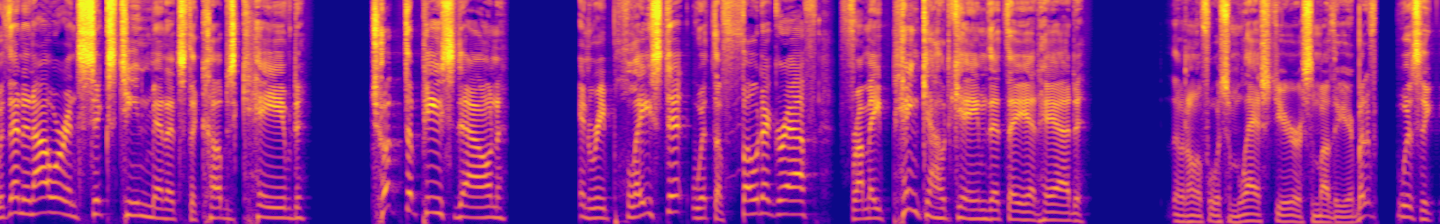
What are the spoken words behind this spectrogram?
Within an hour and 16 minutes, the Cubs caved, took the piece down, and replaced it with a photograph from a pink out game that they had had. I don't know if it was from last year or some other year, but it was the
